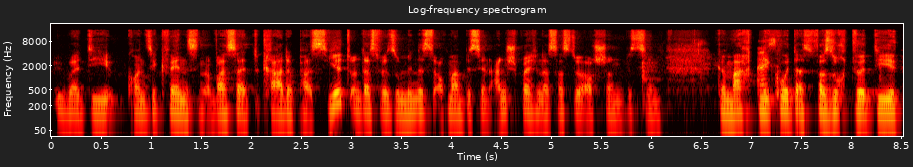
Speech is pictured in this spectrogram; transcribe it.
über die Konsequenzen und was halt gerade passiert und dass wir zumindest auch mal ein bisschen ansprechen, das hast du auch schon ein bisschen gemacht, also Nico, dass versucht wird, die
